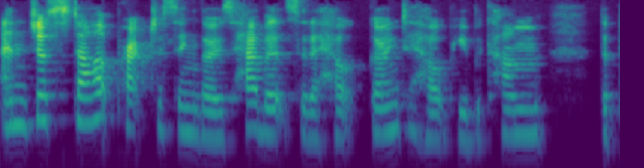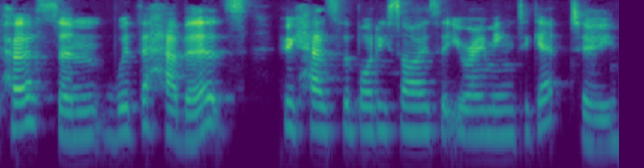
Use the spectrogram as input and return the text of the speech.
and just start practicing those habits that are help, going to help you become the person with the habits who has the body size that you're aiming to get to.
